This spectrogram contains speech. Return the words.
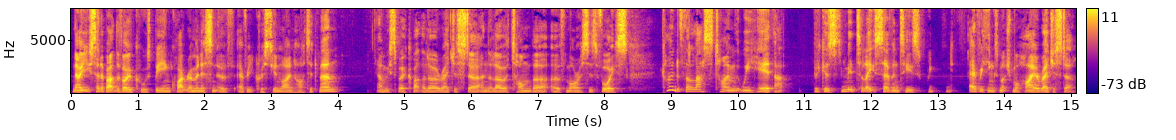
Now, you said about the vocals being quite reminiscent of every Christian lion hearted man, and we spoke about the lower register and the lower timbre of Maurice's voice. Kind of the last time that we hear that, because mid to late 70s, we, everything's much more higher register.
